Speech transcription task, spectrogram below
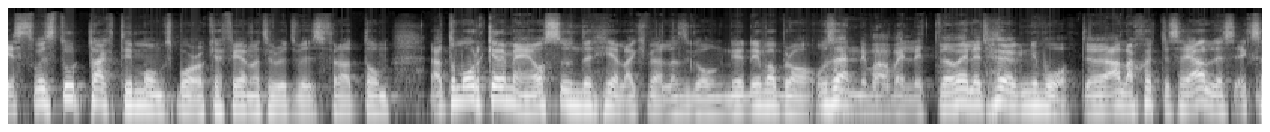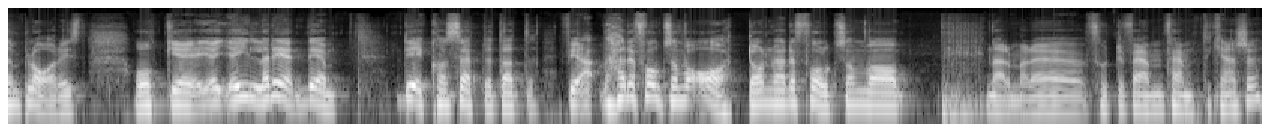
Yes, och ett stort tack till Monks Bar och Café naturligtvis för att de, att de orkade med oss under hela kvällens gång. Det, det var bra. Och sen, det var väldigt, det var väldigt hög nivå. Alla skötte sig alldeles exemplariskt. Och eh, jag, jag gillar det, det, det konceptet att vi hade folk som var 18, vi hade folk som var närmare 45-50 kanske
